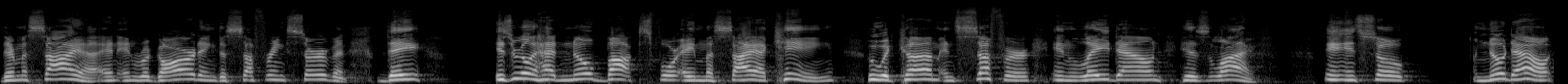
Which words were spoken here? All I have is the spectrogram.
their Messiah and, and regarding the suffering servant. They, Israel had no box for a Messiah king who would come and suffer and lay down his life. And, and so no doubt,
